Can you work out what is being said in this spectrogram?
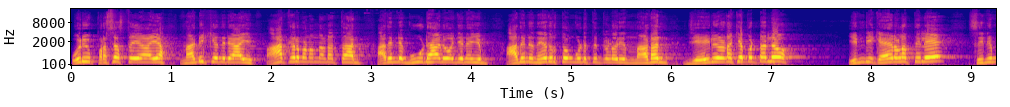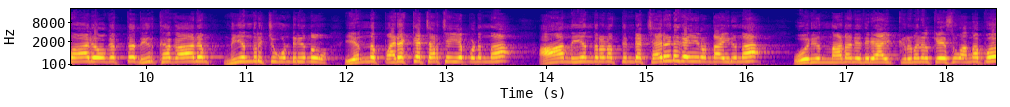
ഒരു പ്രശസ്തയായ നടിക്കെതിരായി ആക്രമണം നടത്താൻ അതിന്റെ ഗൂഢാലോചനയും അതിന് നേതൃത്വം കൊടുത്തിട്ടുള്ള ഒരു നടൻ ജയിലിലടയ്ക്കപ്പെട്ടല്ലോ ഇന്ത്യ കേരളത്തിലെ സിനിമാ ലോകത്തെ ദീർഘകാലം നിയന്ത്രിച്ചു കൊണ്ടിരുന്നു എന്ന് പരക്കെ ചർച്ച ചെയ്യപ്പെടുന്ന ആ നിയന്ത്രണത്തിന്റെ ചരട് കയ്യിലുണ്ടായിരുന്ന ഒരു നടനെതിരായി ക്രിമിനൽ കേസ് വന്നപ്പോ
